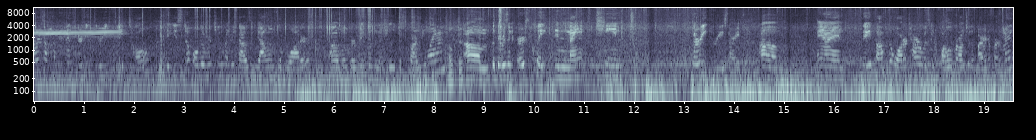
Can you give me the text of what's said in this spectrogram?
It's 133 feet tall. It used to hold over 200,000 gallons of water um, when Burbank was initially just farming land. Okay. Um, but there was an earthquake in 1933, sorry. Um, and they thought the water tower was going to fall over onto the fire department.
